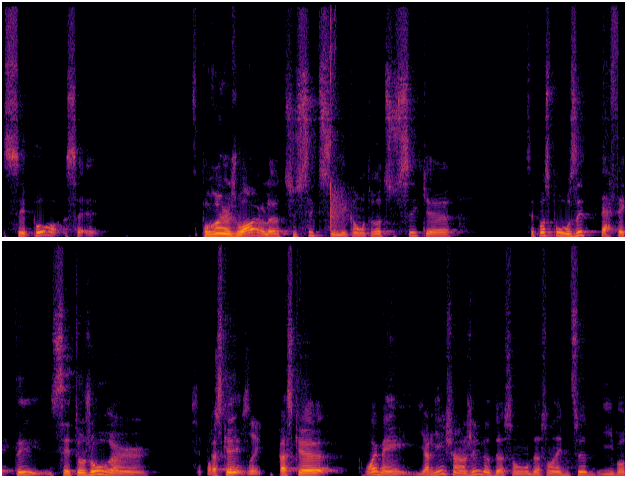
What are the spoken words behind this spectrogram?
C'est pas pour un joueur, là, tu sais que tu signes les contrats, tu sais que c'est pas supposé t'affecter. C'est toujours un. C'est pas parce supposé. Que, parce que, ouais, mais il n'a rien changé là, de, son, de son habitude. Il, va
